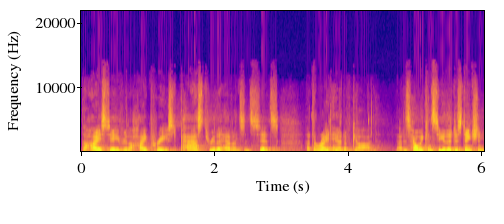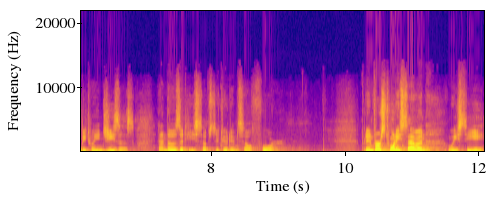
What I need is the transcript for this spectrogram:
the high Savior, the high priest, passed through the heavens and sits at the right hand of God. That is how we can see the distinction between Jesus and those that he substituted himself for. But in verse 27, we see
